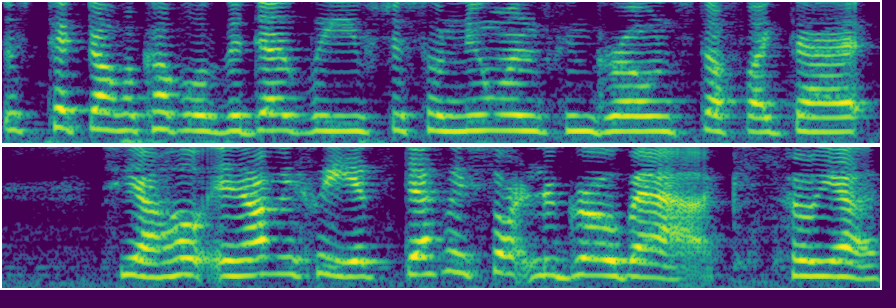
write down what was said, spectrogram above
just picked off a couple of the dead leaves just so new ones can grow and stuff like that. So yeah, and obviously it's definitely starting to grow back. So yeah,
